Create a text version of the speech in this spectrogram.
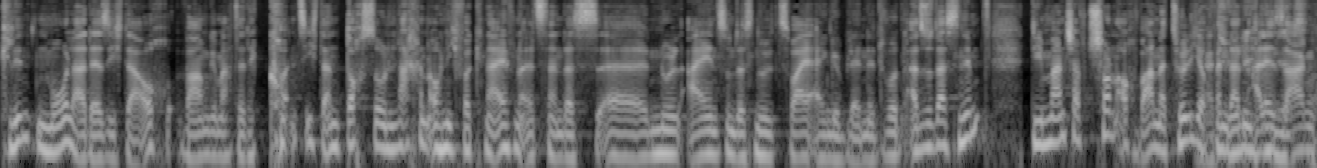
Clinton Mola, der sich da auch warm gemacht hat, der konnte sich dann doch so ein Lachen auch nicht verkneifen, als dann das äh, 0-1 und das 0-2 eingeblendet wurden. Also das nimmt die Mannschaft schon auch wahr. Natürlich, auch Natürlich wenn dann alle sagen,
